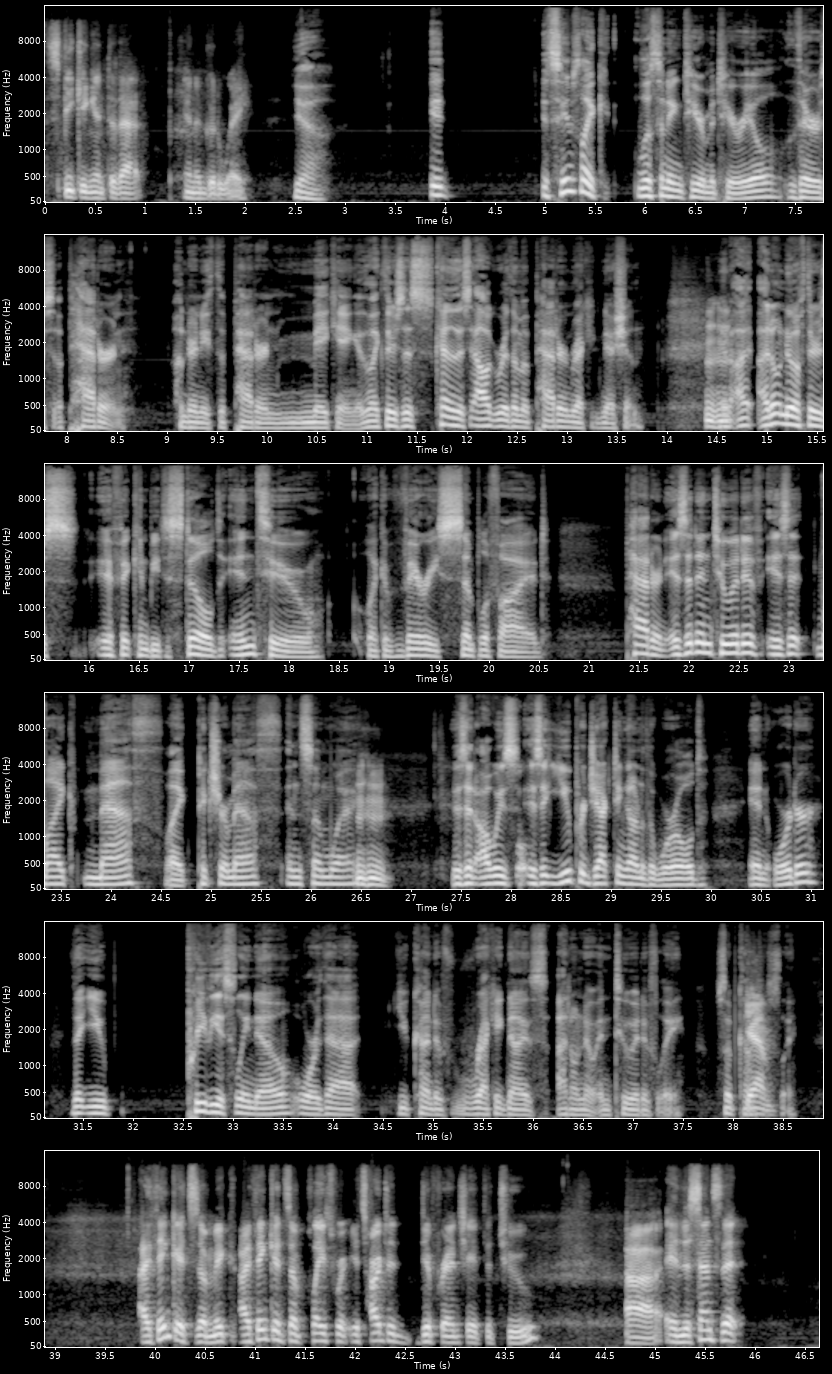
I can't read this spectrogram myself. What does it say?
speaking into that in a good way. Yeah. It it seems like listening to your material there's a pattern underneath the pattern making. Like there's this kind of this algorithm of pattern recognition. Mm-hmm. and I, I don't know if there's if it can be distilled into like a very simplified pattern. Is it intuitive? Is it like math, like picture math in some way? Mm-hmm. Is it always is it you projecting onto the world in order that you previously know or that you kind of recognize, I don't know, intuitively, subconsciously? Yeah. I think it's a mix. I think it's a place where it's hard to differentiate the two, uh, in the sense that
